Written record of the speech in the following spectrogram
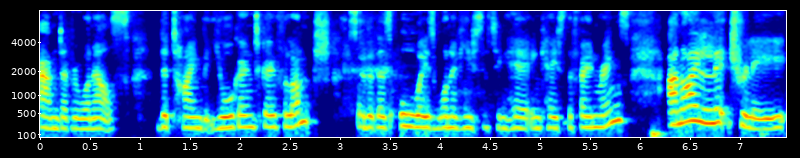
and everyone else the time that you're going to go for lunch so that there's always one of you sitting here in case the phone rings. And i literally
